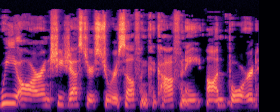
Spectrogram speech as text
we are, and she gestures to herself in cacophony on board,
